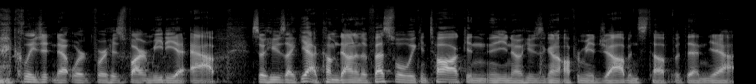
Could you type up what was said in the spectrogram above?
collegiate network for his Fyre Media app. So he was like, "Yeah, come down to the festival. We can talk." And you know, he was going to offer me a job and stuff. But then, yeah,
